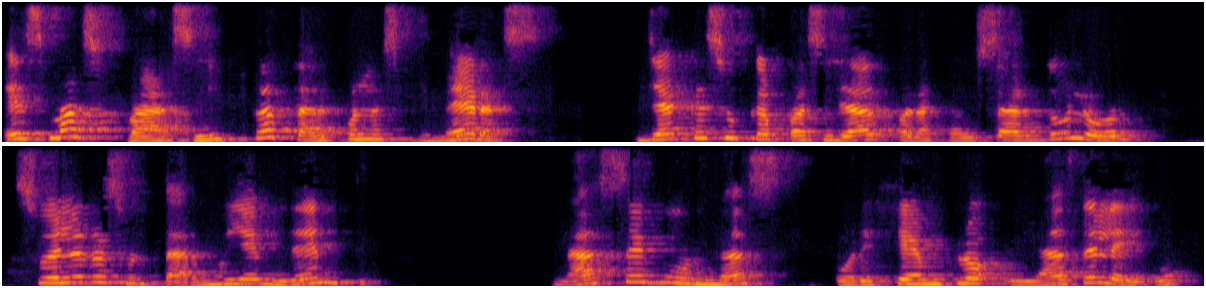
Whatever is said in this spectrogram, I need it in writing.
Es más fácil tratar con las primeras, ya que su capacidad para causar dolor suele resultar muy evidente. Las segundas, por ejemplo, las del ego,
